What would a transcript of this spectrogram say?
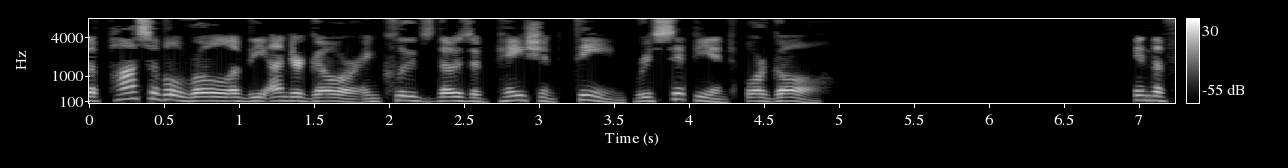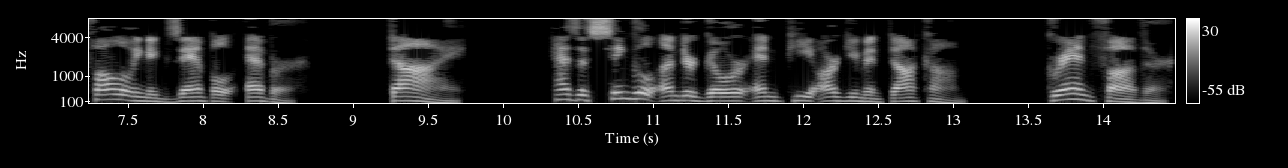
The possible role of the undergoer includes those of patient, theme, recipient, or goal. In the following example, ever die has a single undergoer NP argument. .com. Grandfather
